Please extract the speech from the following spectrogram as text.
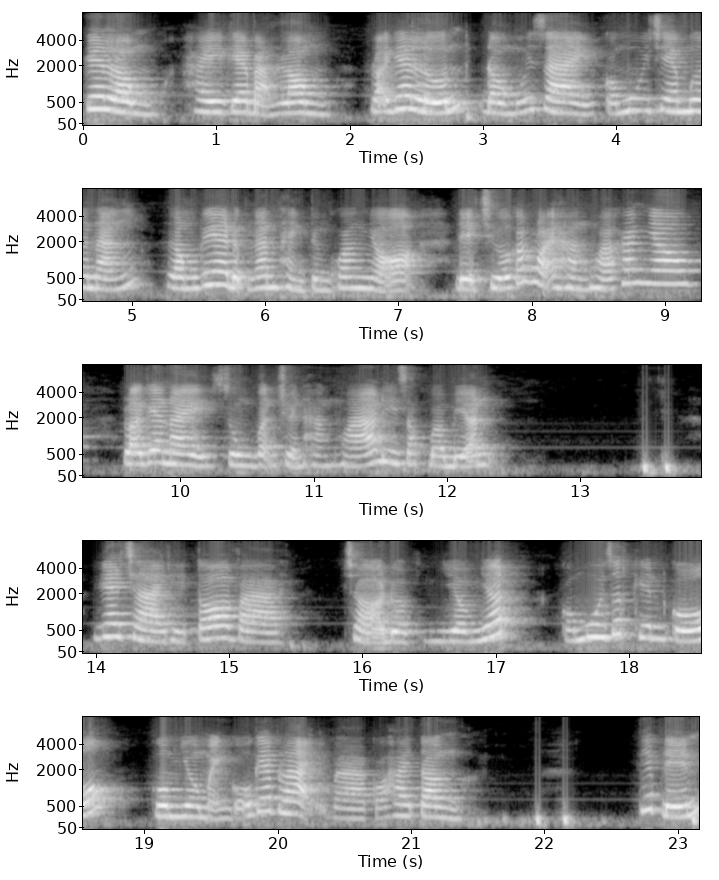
Ghe lồng hay ghe bản lồng Loại ghe lớn, đầu mũi dài, có mui che mưa nắng, lòng ghe được ngăn thành từng khoang nhỏ để chứa các loại hàng hóa khác nhau. Loại ghe này dùng vận chuyển hàng hóa đi dọc bờ biển. Ghe trài thì to và chở được nhiều nhất, có mui rất kiên cố, gồm nhiều mảnh gỗ ghép lại và có hai tầng. Tiếp đến,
